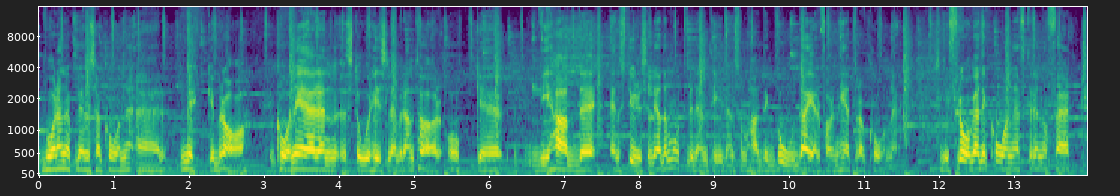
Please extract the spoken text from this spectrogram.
Vår upplevelse av Kone är mycket bra. Kone är en stor hissleverantör och eh, vi hade en styrelseledamot vid den tiden som hade goda erfarenheter av Kone. Så vi frågade Kone efter en offert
